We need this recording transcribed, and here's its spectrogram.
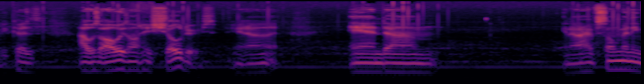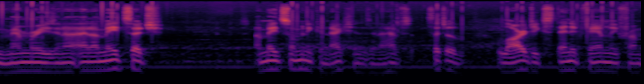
because I was always on his shoulders. You know, and um, you know I have so many memories, and I and I made such I made so many connections, and I have s- such a large extended family from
